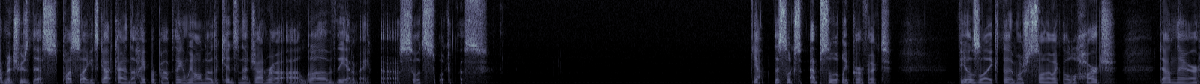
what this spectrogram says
I'm going to choose this. Plus, like, it's got kind of the hyper pop thing, and we all know the kids in that genre uh, love the anime. Uh, so let's look at this. Yeah, this looks absolutely perfect. Feels like the emotional song. I like the little heart down there.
